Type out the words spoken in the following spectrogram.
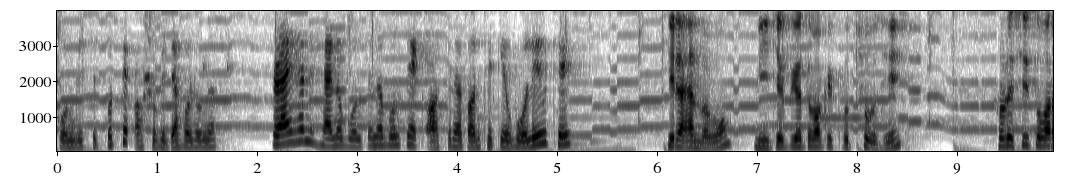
ফোন রিসিভ করতে অসুবিধা হলো না। রায়হান হ্যালো বলতে না বলতে এক অচেনা কণ্ঠে কেউ বলে ওঠে কি রায়হান বাবু। নিজের প্রিয় তোমাকে খুঁজছো বুঝি? শুনেছি তোমার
